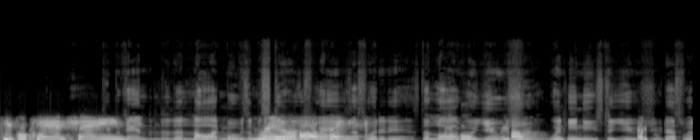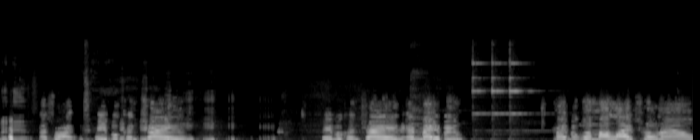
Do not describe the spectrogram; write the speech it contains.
people can People change. can the, the Lord moves in Real mysterious or ways. fake? That's what it is. The Lord People- will use people- you when He needs to use you. That's what it is. That's right. People can change. People can change, and maybe, maybe when my life slow down,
